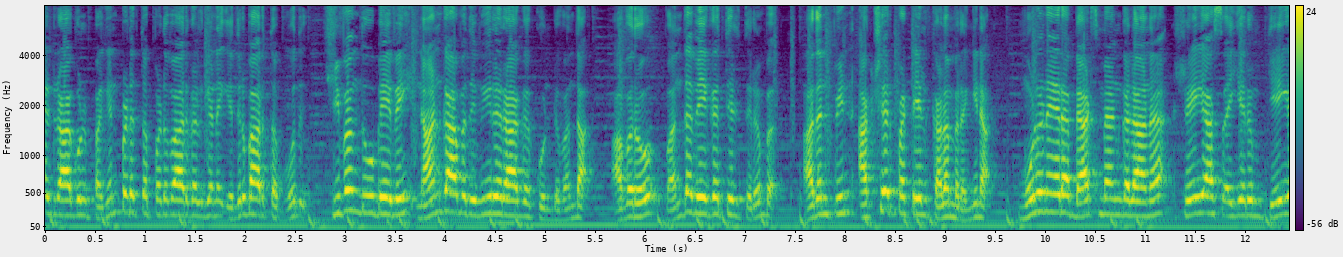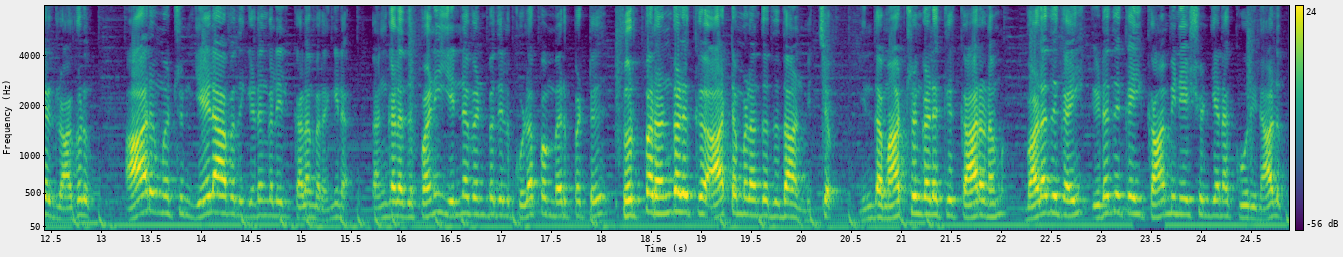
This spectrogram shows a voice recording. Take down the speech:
எல் ராகுல் பயன்படுத்தப்படுவார்கள் என எதிர்பார்த்த போது சிவன் தூபேவை நான்காவது வீரராக கொண்டு வந்தார். அவரோ வந்த வேகத்தில் திரும்ப. அதன் பின் அக்ஷர் பட்டேல் களமிறங்கினார். முழு நேர பேட்ஸ்மேன்களான ஸ்ரேயாஸ் ஐயரும் கே எல் ராகுலும் ஆறு மற்றும் ஏழாவது இடங்களில் களமிறங்கினர். தங்களது பணி என்னவென்பதில் குழப்பம் ஏற்பட்டு சொற்ப ரன்களுக்கு ஆட்டமிழந்ததுதான் மிச்சம். இந்த மாற்றங்களுக்கு காரணம் வலது கை இடது கை காம்பினேஷன் என கூறினாலும்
